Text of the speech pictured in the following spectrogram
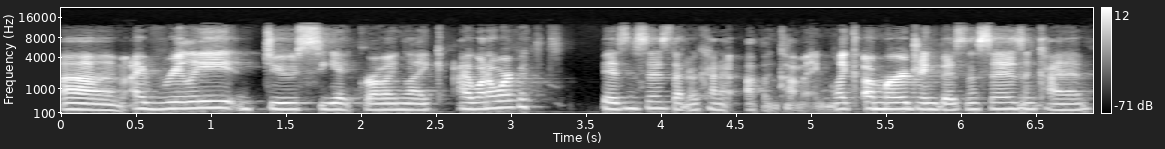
um, I really do see it growing. Like I want to work with businesses that are kind of up and coming, like emerging businesses, and kind of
